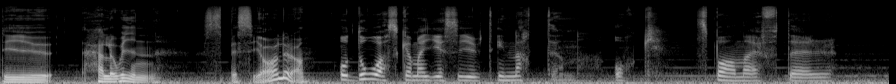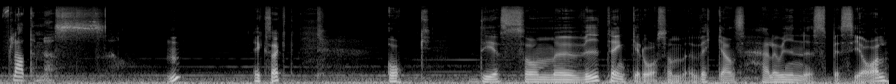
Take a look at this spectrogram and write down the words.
Det är ju Halloween special idag. Och då ska man ge sig ut i natten och spana efter fladdermöss. Exakt. Och det som vi tänker då som veckans Halloween special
